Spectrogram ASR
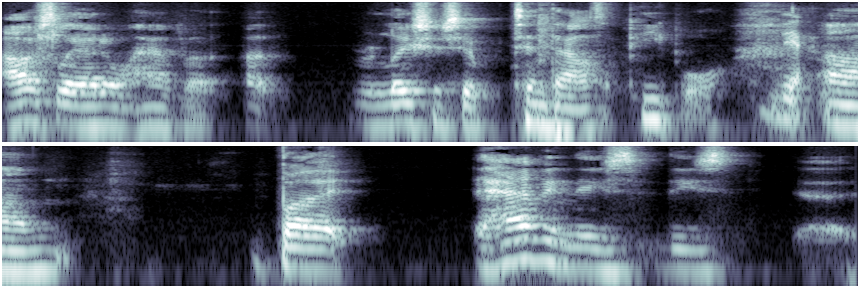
Obviously I don't have a, a relationship with 10,000 people. Yeah. Um, but having these, these, uh,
